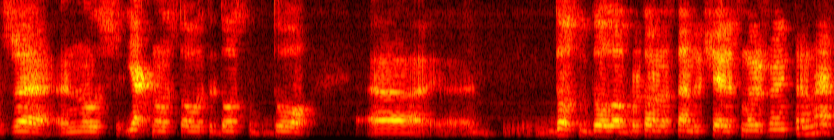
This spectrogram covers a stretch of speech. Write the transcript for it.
вже як налаштовувати доступ до, е, доступ до лабораторного стенду через мережу інтернет.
